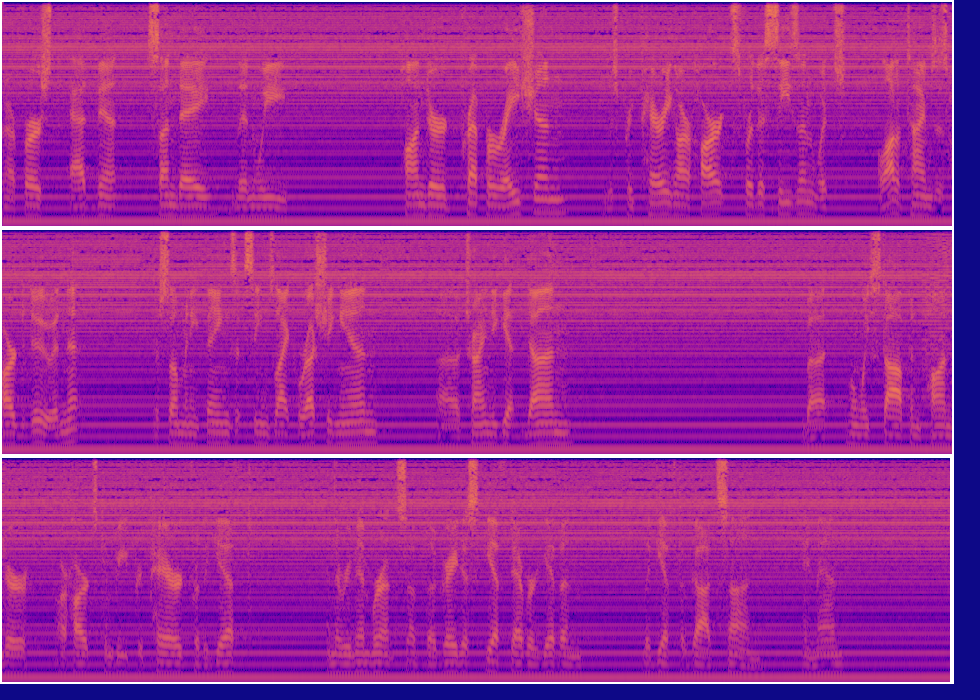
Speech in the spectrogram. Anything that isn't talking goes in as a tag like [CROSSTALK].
in our first Advent Sunday. Then we pondered preparation, just preparing our hearts for this season, which a lot of times is hard to do, isn't it? There's so many things it seems like rushing in, uh, trying to get done. But when we stop and ponder, our hearts can be prepared for the gift and the remembrance of the greatest gift ever given, the gift of God's Son.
